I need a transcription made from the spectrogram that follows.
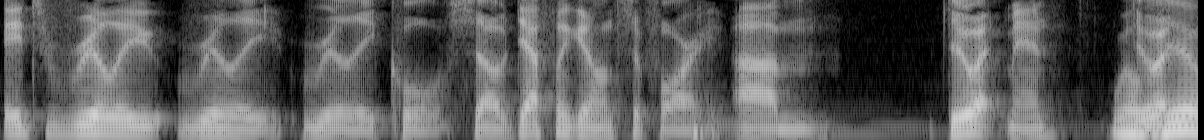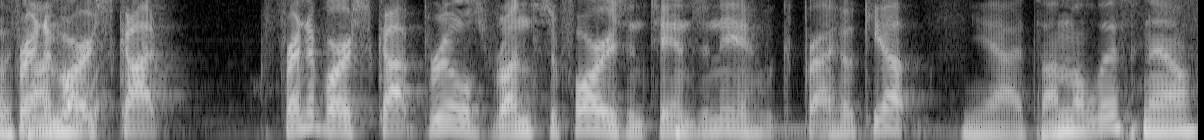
It's really, really, really cool. So definitely get on safari. Um, do it, man. We'll do. do. It. A friend of ours, Scott, friend of ours, Scott Brills, runs safaris in Tanzania. We could probably hook you up. Yeah, it's on the list now.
